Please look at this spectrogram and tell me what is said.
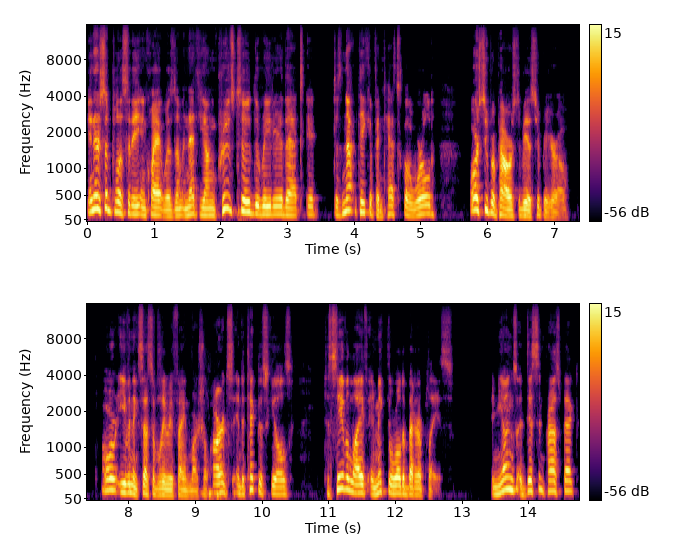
In her simplicity and quiet wisdom, Annette Young proves to the reader that it does not take a fantastical world or superpowers to be a superhero, or even excessively refined martial arts and detective skills to save a life and make the world a better place. In Young's A Distant Prospect,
